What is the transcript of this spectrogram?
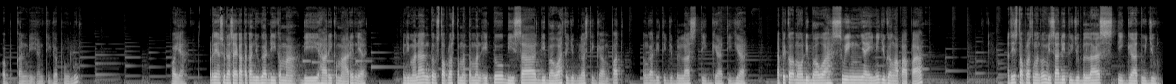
Oh, bukan di M30 oh ya seperti yang sudah saya katakan juga di kema di hari kemarin ya. Yang di mana untuk stop loss teman-teman itu bisa di bawah 1734 enggak di 1733 tapi kalau mau di bawah swingnya ini juga nggak apa-apa. Nanti stop loss teman-teman bisa di 1737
